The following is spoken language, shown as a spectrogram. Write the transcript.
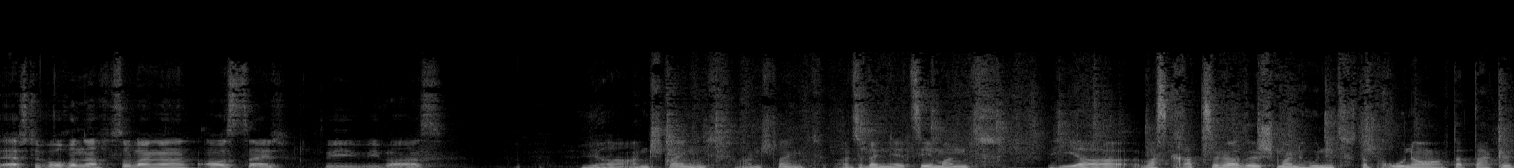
Erste Woche nach so langer Auszeit. Wie, wie war's? Ja, anstrengend, anstrengend. Also wenn jetzt jemand hier was kratzen hört, das ist mein Hund, der Bruno, der Dackel.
